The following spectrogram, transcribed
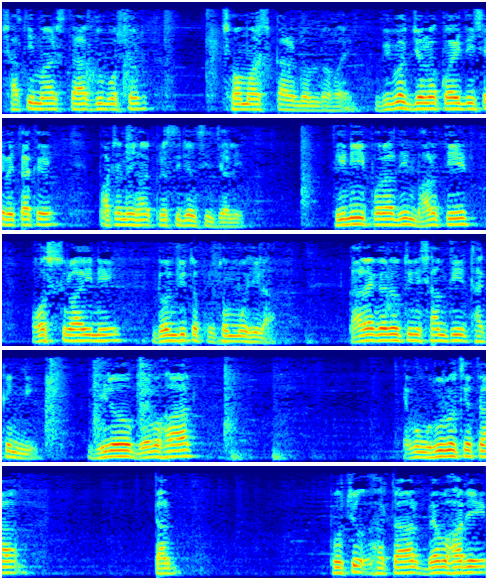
সাতই মার্চ তার দু বছর ছ মাস কারাদণ্ড হয়। বিপজ্জনক কয়েদি হিসেবে তাকে পাঠানো হয় প্রেসিডেন্সি জেলে। তিনি পরাধীন ভারতের অস্ত্র আইনে দণ্ডিত প্রথম মহিলা। কারাগারেও তিনি শান্তি থাকেননি। দৃঢ় ব্যবহার এবং রূঢ়চেতা তার প্রচুর, তার ব্যবহারে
